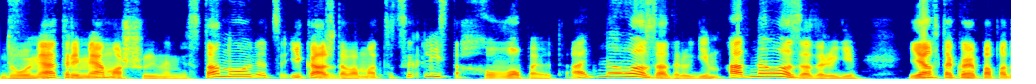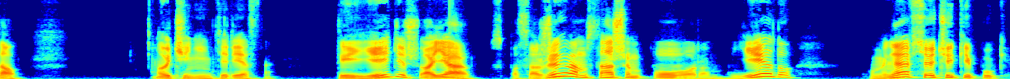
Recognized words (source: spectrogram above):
двумя-тремя машинами становятся, и каждого мотоциклиста хлопают одного за другим, одного за другим. Я в такое попадал. Очень интересно. Ты едешь, а я с пассажиром, с нашим поваром еду, у меня все чики-пуки.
